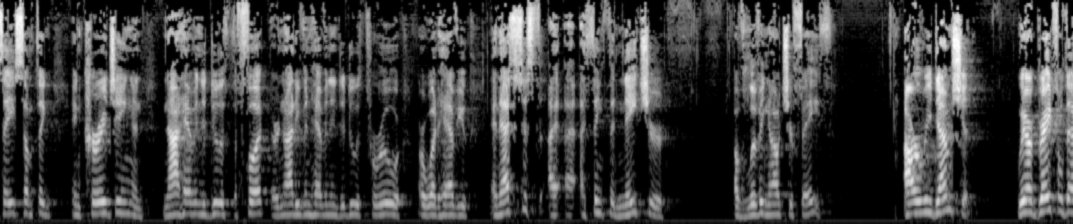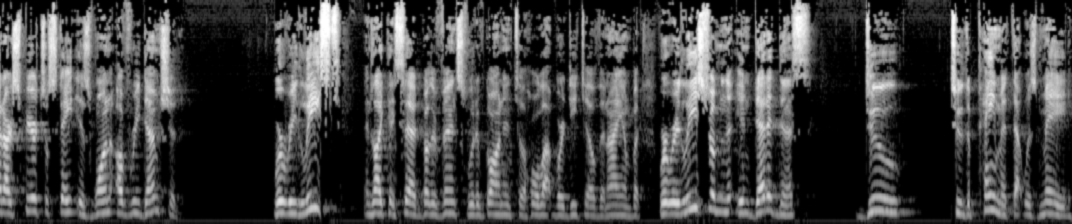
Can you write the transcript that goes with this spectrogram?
say something encouraging and not having to do with the foot or not even having to do with Peru or, or what have you. And that's just, I, I think, the nature of living out your faith. Our redemption. We are grateful that our spiritual state is one of redemption. We're released and like I said, Brother Vince would have gone into a whole lot more detail than I am, but we're released from the indebtedness due to the payment that was made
